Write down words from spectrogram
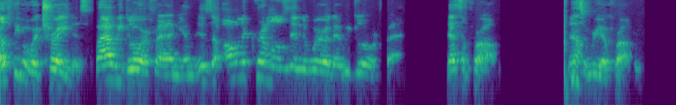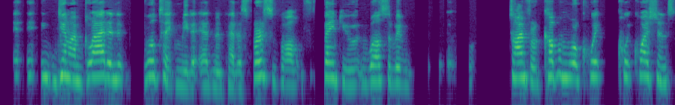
Those people were traitors. Why are we glorifying them? It's the only criminals in the world that we glorify. That's a problem. That's No. a real problem. I- Again, I'm glad, and it will take me to Edmund Pettus. First of all, thank you. And Wilson, we have time for a couple more quick, quick questions.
